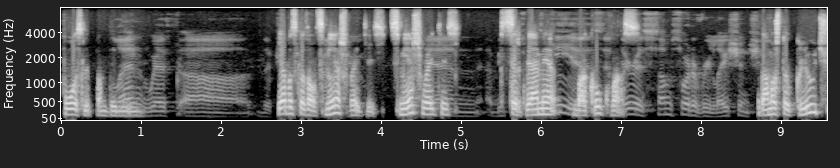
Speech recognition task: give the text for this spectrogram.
после пандемии, я бы сказал, смешивайтесь, смешивайтесь с церквями вокруг вас. Потому что ключ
